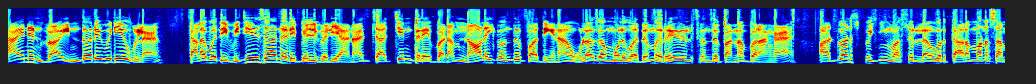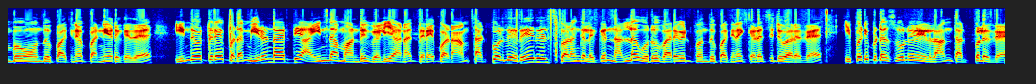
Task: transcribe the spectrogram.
ஹாய் நண்பா இந்த ஒரு வீடியோக்குள்ள தளபதி விஜய் சார் நடிப்பில் வெளியான சச்சின் திரைப்படம் நாளைக்கு வந்து பார்த்தீங்கன்னா உலகம் முழுவதும் ரீல்ஸ் வந்து பண்ண போகிறாங்க அட்வான்ஸ் புக்கிங் வசூலில் ஒரு தரமான சம்பவம் வந்து பார்த்தீங்கன்னா பண்ணியிருக்குது. இந்த ஒரு திரைப்படம் இரண்டாயிரத்தி ஐந்தாம் ஆண்டு வெளியான திரைப்படம். தற்பொழுது ரீல்ஸ் படங்களுக்கு நல்ல ஒரு வரவேற்பு வந்து பார்த்தீங்கன்னா கிடைச்சிட்டு வருது. இப்படிப்பட்ட சூழ்நிலையில் தான் தற்பொழுது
